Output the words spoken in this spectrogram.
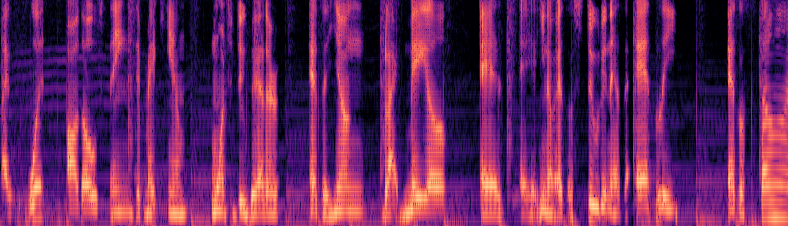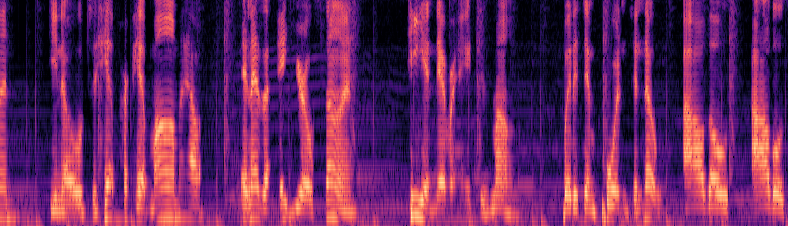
Like what are those things that make him want to do better as a young black male as a you know as a student as an athlete as a son you know to help her help mom out? And as an eight year old son he had never asked his mom. But it's important to know all those all those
